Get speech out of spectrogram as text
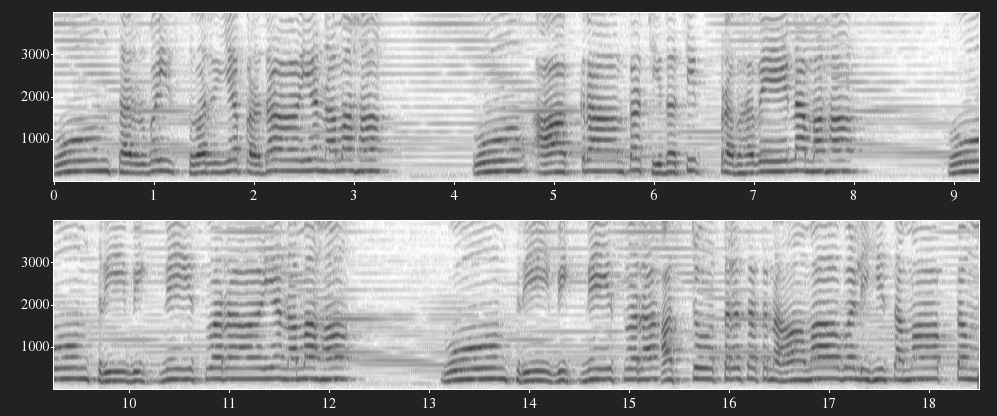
ॐ सर्वैश्वर्यप्रदाय नमः ॐ आक्रान्तचिदचित्प्रभवे नमः ॐ श्रीविघ्नेश्वराय नमः ॐ श्रीविघ्नेश्वर अष्टोत्तरशतनामावलिः समाप्तम्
